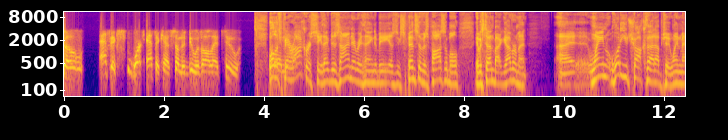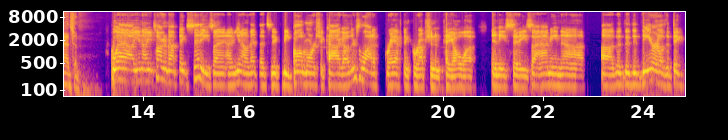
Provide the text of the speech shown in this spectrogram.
So ethics, work ethic has something to do with all that too. Well, it's and, uh, bureaucracy. They've designed everything to be as expensive as possible if it's done by government. Uh, Wayne, what do you chalk that up to, Wayne Madsen? Well, you know, you're talking about big cities. Uh, you know, that that's it could be Baltimore, Chicago. There's a lot of graft and corruption and payola in these cities. I, I mean, uh, uh, the, the, the era of the big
